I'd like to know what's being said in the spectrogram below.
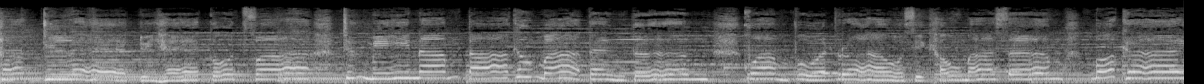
หักที่แลกด้วยแหกกดฟ้า ถึงมีน้ำตาเข้ามาแต่งเติม ความปวดร้าวสิเข้ามาเสริมบ่เคย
